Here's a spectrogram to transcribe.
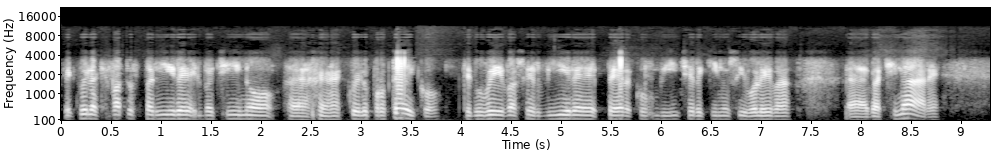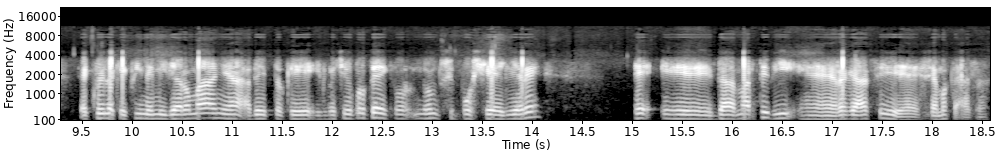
è quella che ha fatto sparire il vaccino, eh, quello proteico, che doveva servire per convincere chi non si voleva eh, vaccinare è quella che qui in Emilia Romagna ha detto che il vaccino proteico non si può scegliere e, e da martedì eh, ragazzi eh, siamo a casa.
